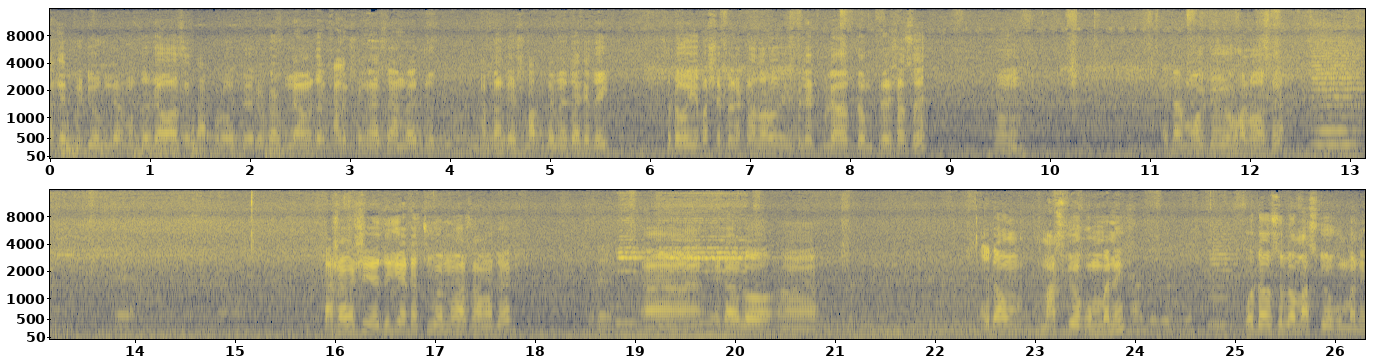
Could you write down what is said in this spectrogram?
আগের ভিডিওগুলোর মধ্যে দেওয়া আছে, তারপরেও যে রোটারগুলো আমাদের কালেকশনে আছে, আমরা একটু আপনাকে শর্ট টাইমে দেখে দিই। ছোটো ভাই পাশে ব্লেডটা ধরো, এই ব্লেডগুলো একদম ফ্রেশ আছে। হুম, এটার মইটইও ভালো আছে। পাশাপাশি এদিকে একটা চুয়ান্ন আছে আমাদের। এটা হলো এটাও মাস্কিও কোম্পানি। ওটাও ছিল মাস্কিও কোম্পানি।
